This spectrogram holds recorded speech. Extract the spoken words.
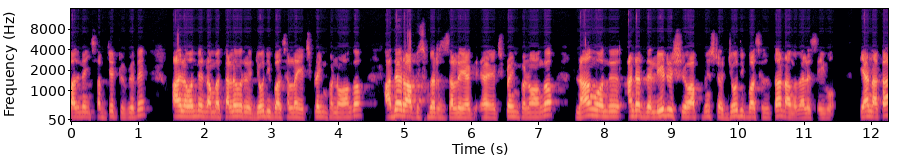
பதினஞ்சு சப்ஜெக்ட் இருக்குது. அதில் வந்து நம்ம தலைவர் ஜோதி பாஸ் எல்லாம் எக்ஸ்பிளைன் பண்ணுவாங்க அதர் ஆஃபீஸ் பர்சஸ் எல்லாம் எக்ஸ்பிளைன் பண்ணுவாங்க. நாங்கள் வந்து under the leadership of minister Jothi பாஸில் தான் நாங்கள் வேலை செய்வோம். ஏன்னாக்கா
